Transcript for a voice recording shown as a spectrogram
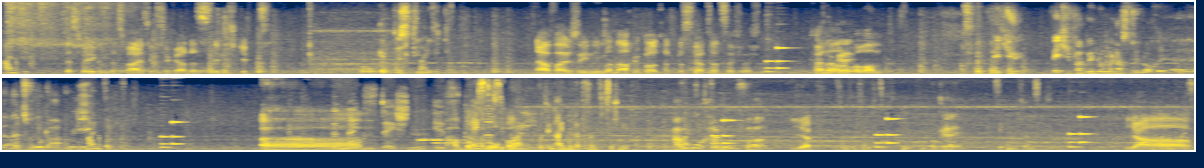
71, Deswegen, das weiß ich sogar, dass es die nicht gibt. Warum gibt es die nicht? 72, Ja, weil sie niemand nachgebaut hat bisher tatsächlich. Keine Okay. Ahnung warum. Welche, welche Verbindungen hast du noch äh, als Rohdaten liegen? 71. The Ähm, next station is Hamburg, Nächstes Hannover? Wird in 150 Metern. Hamburg, Hannover? yep. 55, Okay. 47, Ja,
